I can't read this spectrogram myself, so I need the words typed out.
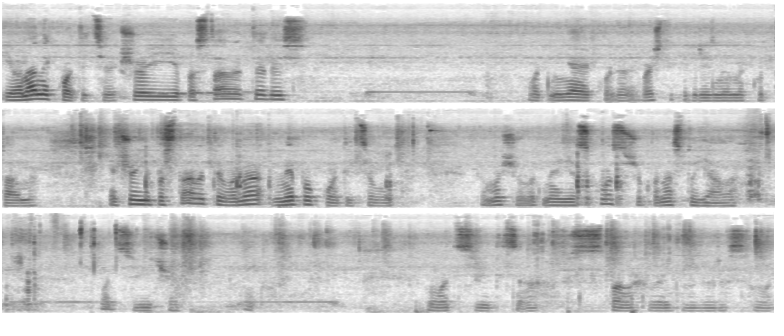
І вона не котиться. Якщо її поставити десь, от міняє кольори, бачите, під різними кутами. Якщо її поставити, вона не покотиться. От. Тому що от в неї є скос, щоб вона стояла. От свічу. От світиться. А, Спала хвилинку зараз. От.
